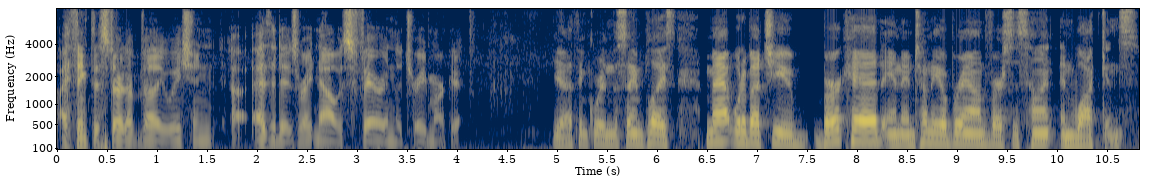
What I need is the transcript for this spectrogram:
I think the startup valuation uh, as it is right now is fair in the trade market. Yeah, I think we're in the same place. Matt, what about you? Burkhead and Antonio Brown versus Hunt and Watkins.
